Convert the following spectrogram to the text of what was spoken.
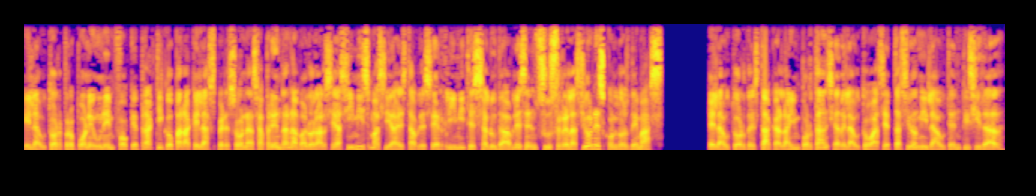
El autor propone un enfoque práctico para que las personas aprendan a valorarse a sí mismas y a establecer límites saludables en sus relaciones con los demás. El autor destaca la importancia de la autoaceptación y la autenticidad,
